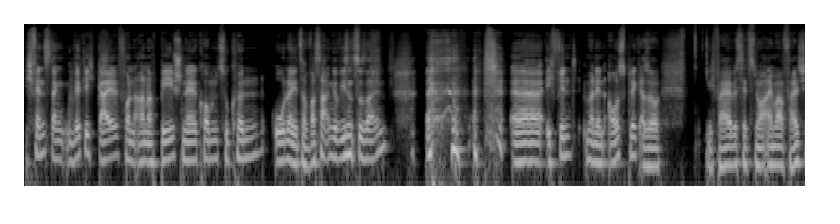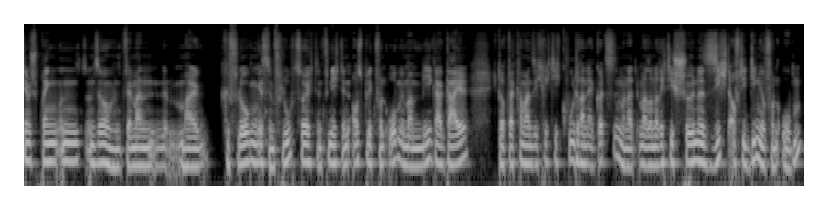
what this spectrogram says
ich fände es dann wirklich geil, von A nach B schnell kommen zu können, ohne jetzt auf Wasser angewiesen zu sein. äh, ich finde immer den Ausblick, also ich war ja bis jetzt nur einmal Fallschirmspringen und, und so. Und wenn man mal geflogen ist im Flugzeug, dann finde ich den Ausblick von oben immer mega geil. Ich glaube, da kann man sich richtig cool dran ergötzen. Man hat immer so eine richtig schöne Sicht auf die Dinge von oben,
